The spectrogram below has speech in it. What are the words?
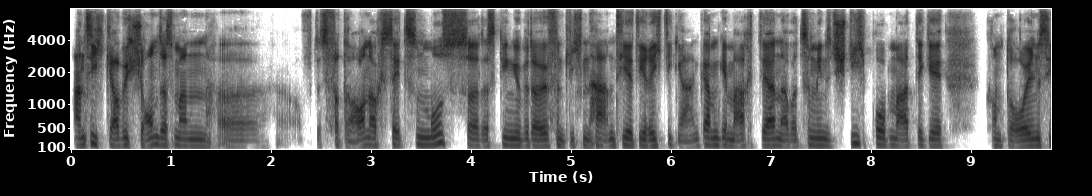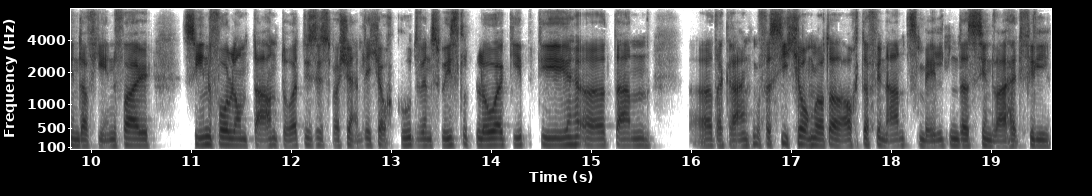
an sich glaube ich schon, dass man äh, auf das Vertrauen auch setzen muss, dass gegenüber der öffentlichen Hand hier die richtigen Angaben gemacht werden, aber zumindest stichprobenartige Kontrollen sind auf jeden Fall sinnvoll und da und dort ist es wahrscheinlich auch gut, wenn es Whistleblower gibt, die dann der Krankenversicherung oder auch der Finanz melden, dass sie in Wahrheit viel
